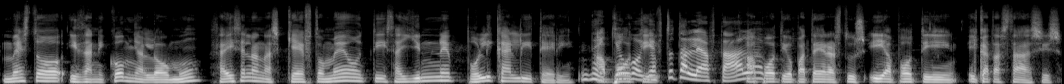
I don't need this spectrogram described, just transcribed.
Μέσα στο ιδανικό μυαλό μου θα ήθελα να σκέφτομαι ότι θα γίνουν πολύ καλύτεροι. Ναι, και εγώ γι' αυτό τα λέω αυτά, αλλά. από ότι ο πατέρας τους ή από ότι οι καταστάσεις.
